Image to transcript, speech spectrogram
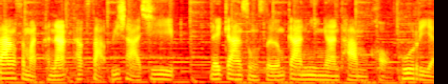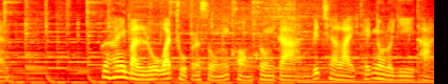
สร้างสมรรถนะทักษะวิชาชีพ ในการส่งเสริมการมีงานทำของผู้เรียน เพื่อให้บรรลุวัตถุประสงค์ของโครงการวิทยาลัยเทคโนโลยีฐาน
